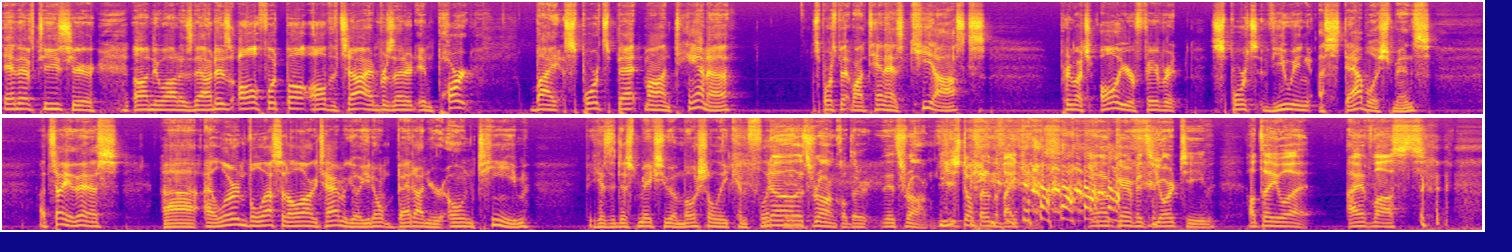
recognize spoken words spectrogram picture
NFTs here on Nuanez Now. It is all football all the time, presented in part by Sportsbet Montana. Sportsbet Montana has kiosks, pretty much all your favorite sports viewing establishments. I'll tell you this uh, I learned the lesson a long time ago. You don't bet on your own team because it just makes you emotionally conflicted. No, that's wrong, Colter. It's wrong. You just don't bet on the Vikings. I don't care if it's your team. I'll tell you what. I have lost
